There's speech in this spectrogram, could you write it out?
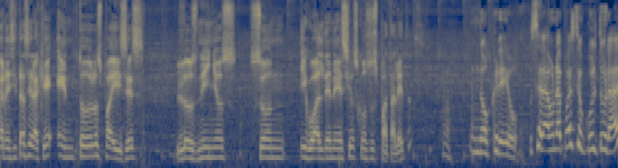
Karencita, ¿será que en todos los países los niños son igual de necios con sus pataletas? No creo. ¿Será una cuestión cultural?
